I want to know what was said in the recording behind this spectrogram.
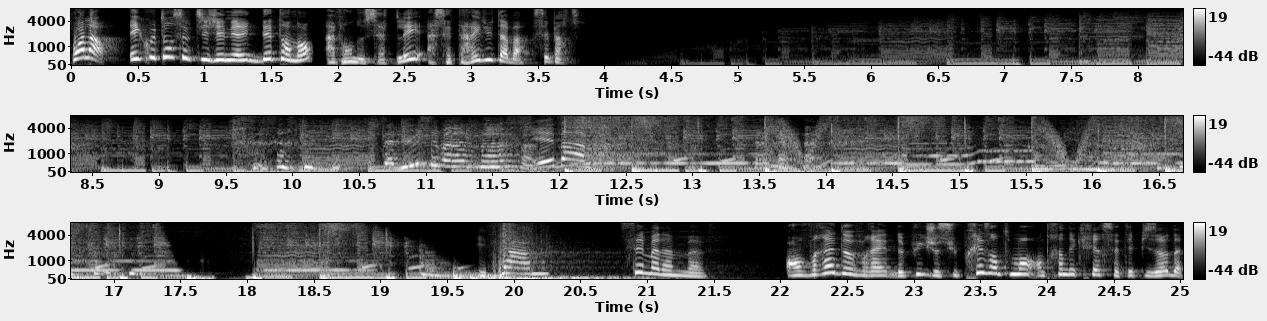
Voilà, écoutons ce petit générique détendant avant de s'atteler à cet arrêt du tabac. C'est parti. Salut, c'est Madame Meuf. Et bam Et bam C'est Madame Meuf. En vrai de vrai, depuis que je suis présentement en train d'écrire cet épisode,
